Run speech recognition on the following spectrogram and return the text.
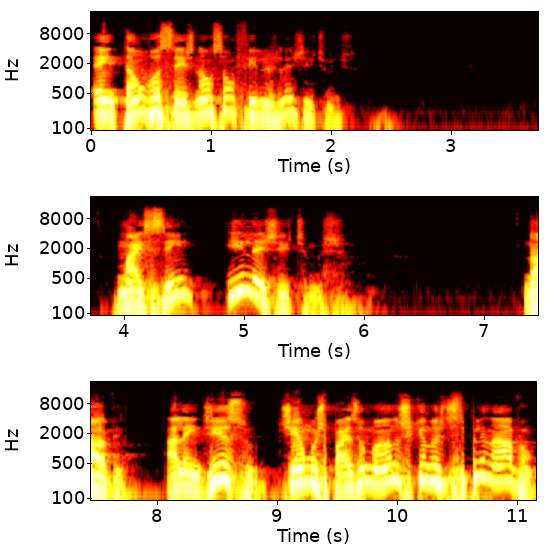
então vocês não são filhos legítimos, mas sim ilegítimos. 9. Além disso, tínhamos pais humanos que nos disciplinavam,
